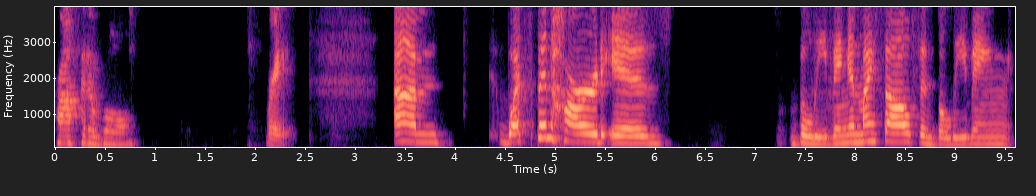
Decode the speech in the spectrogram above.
profitable? Right. Um, what's been hard is believing in myself and believing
